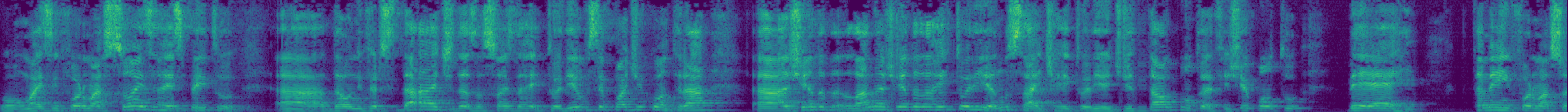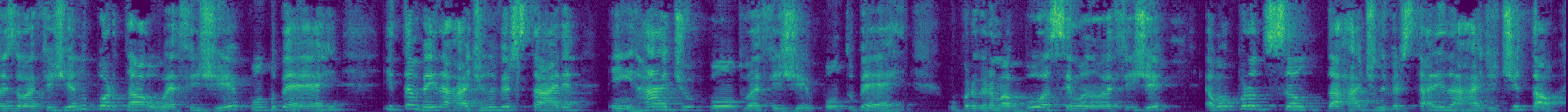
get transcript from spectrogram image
Bom, mais informações a respeito uh, da universidade, das ações da reitoria, você pode encontrar a agenda lá na agenda da reitoria, no site reitoriadigital.fg.br também informações da UFG no portal ufg.br e também na Rádio Universitária em radio.ufg.br. O programa Boa Semana UFG é uma produção da Rádio Universitária e da Rádio Digital.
